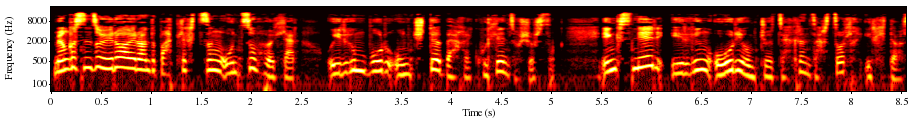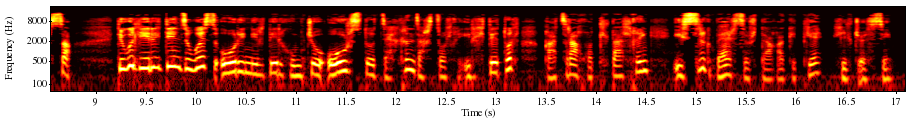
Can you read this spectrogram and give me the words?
1992 онд батлагдсан үндсэн хуулиар иргэн бүр өмчтэй байхыг хүлээн зөвшөөрсөн. Ингэснээр иргэн өөрийн өмчөө захиран зарцуулах эрхтэй болсон. Тэгвэл иргэдийн зүгээс өөрийн нэр дээр хөмчөө өөрсдөө захиран зарцуулах эрхтэй тул газраа худалдаалахын эсрэг байр суурьтай байгаа гэдгээ хэлж байсан юм.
